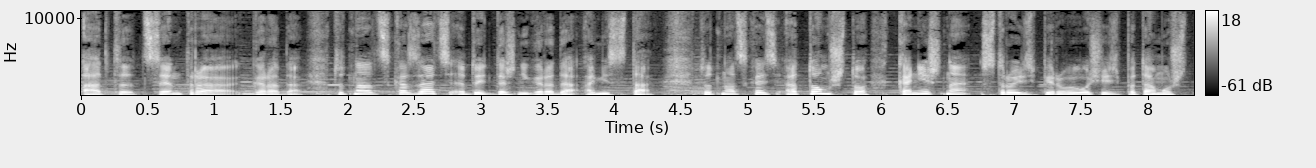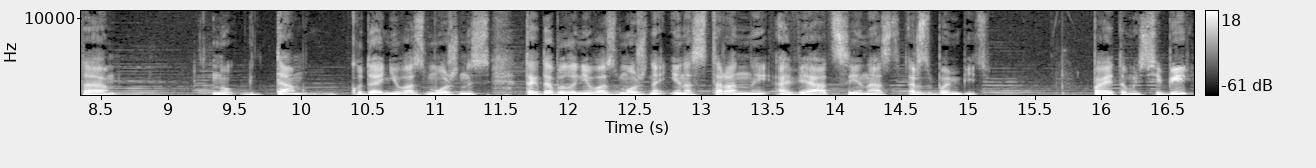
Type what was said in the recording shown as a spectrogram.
от центра города. Тут надо сказать, э, даже не города, а места. Тут надо сказать о том, что, конечно, строить в первую очередь, потому что ну, там, куда невозможность, тогда было невозможно иностранной авиации нас разбомбить. Поэтому Сибирь,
